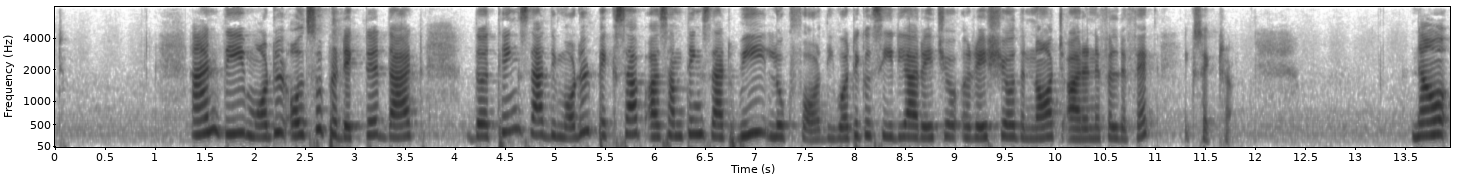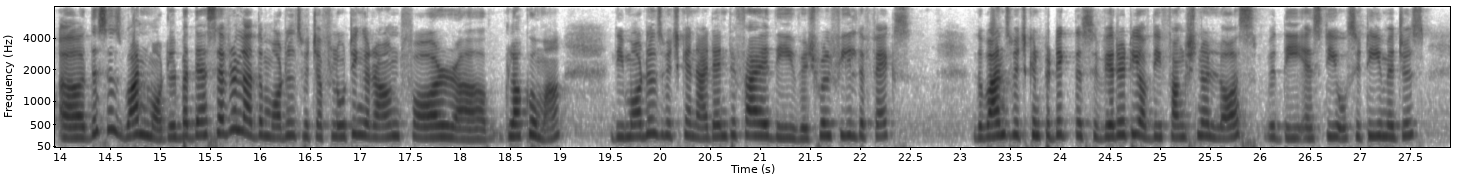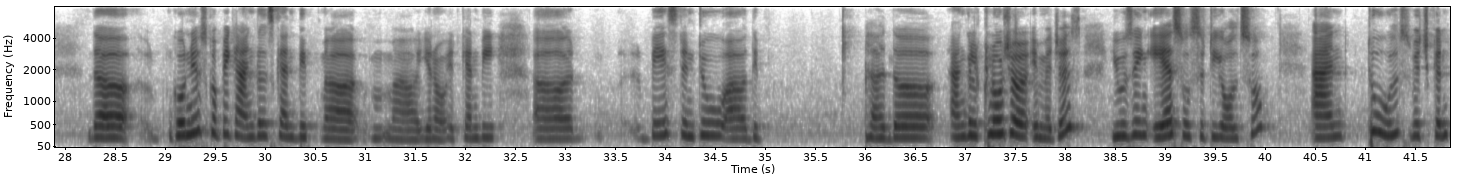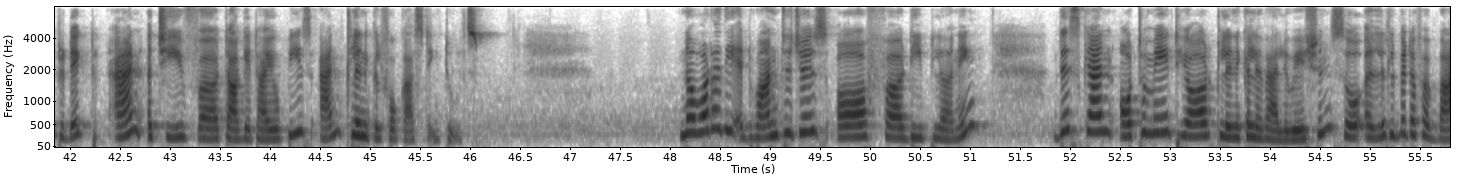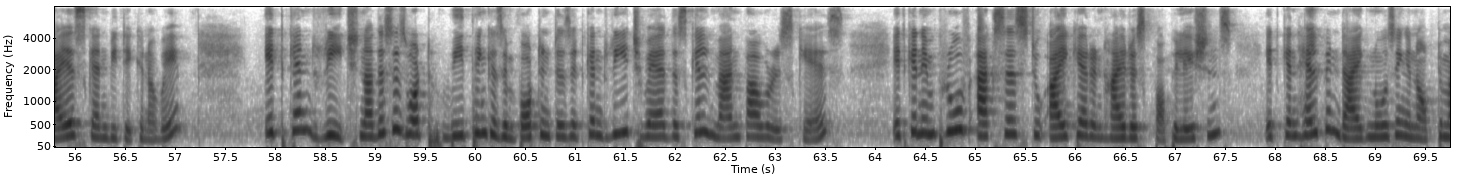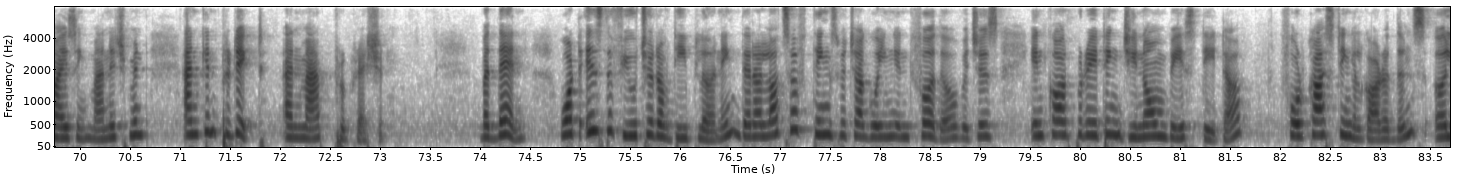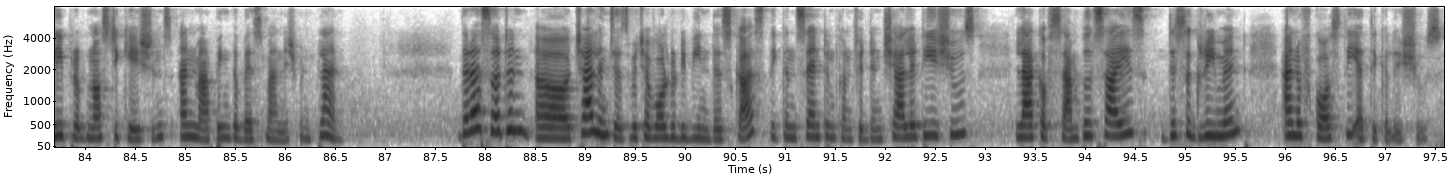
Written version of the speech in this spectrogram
And the model also predicted that the things that the model picks up are some things that we look for, the vertical CDR ratio, ratio the notch, RNFL defect, etc. Now, uh, this is one model, but there are several other models which are floating around for uh, glaucoma. The models which can identify the visual field effects, the ones which can predict the severity of the functional loss with the SD OCT images. The gonioscopic angles can be, uh, uh, you know, it can be uh, based into uh, the uh, the angle closure images using ASOCT also and tools which can predict and achieve uh, target IOPs and clinical forecasting tools. Now, what are the advantages of uh, deep learning? This can automate your clinical evaluation, so a little bit of a bias can be taken away. It can reach, now this is what we think is important is it can reach where the skilled manpower is scarce. It can improve access to eye care in high risk populations. It can help in diagnosing and optimizing management and can predict and map progression. But then, what is the future of deep learning? There are lots of things which are going in further, which is incorporating genome-based data, forecasting algorithms, early prognostications, and mapping the best management plan. There are certain uh, challenges which have already been discussed, the consent and confidentiality issues, lack of sample size, disagreement, and of course the ethical issues.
